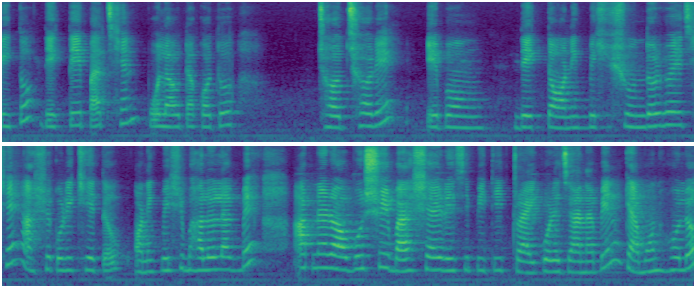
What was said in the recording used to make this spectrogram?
এই তো দেখতেই পাচ্ছেন পোলাওটা কত ঝরঝরে এবং দেখতে অনেক বেশি সুন্দর হয়েছে। আশা করি খেতেও অনেক বেশি ভালো লাগবে। আপনারা অবশ্যই বাসায় রেসিপিটি ট্রাই করে জানাবেন। কেমন হলো?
